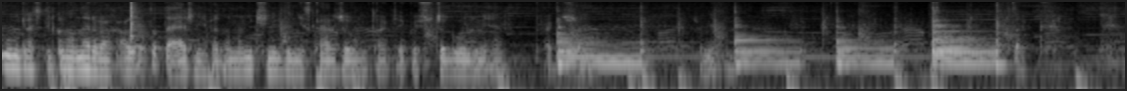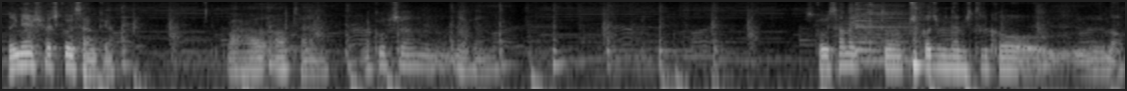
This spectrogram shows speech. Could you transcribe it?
umiem grać tylko na nerwach, ale to też nie wiadomo, nikt się nigdy nie skarżył tak jakoś szczególnie, także, że nie wiem. Tak. No i miałem śpiewać kołysankę. A, a ten. A kurczę, nie wiem. Z kołysanek to przychodzi mi na myśl tylko no,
